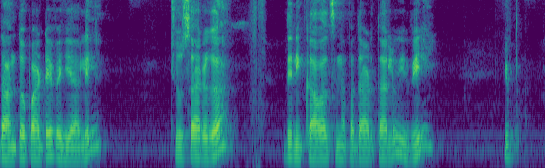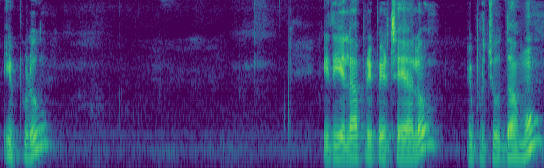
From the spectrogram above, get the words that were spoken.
దాంతోపాటే వేయాలి. చూసారుగా దీనికి కావాల్సిన పదార్థాలు ఇవి. ఇప్- ఇప్పుడు ఇది ఎలా ప్రిపేర్ చేయాలో ఇప్పుడు చూద్దాము.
